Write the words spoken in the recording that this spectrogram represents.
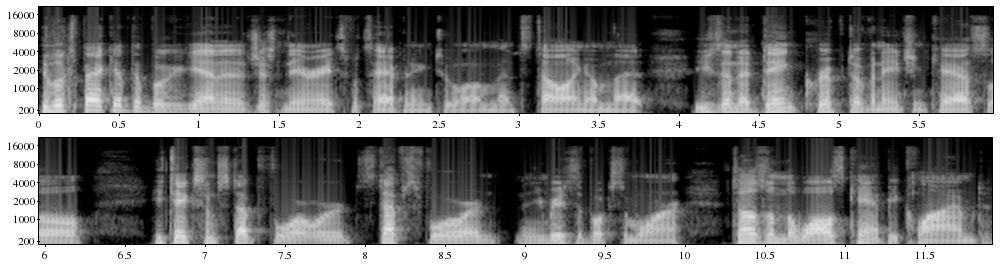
He looks back at the book again and it just narrates what's happening to him. It's telling him that he's in a dank crypt of an ancient castle. He takes some step forward, steps forward, and he reads the book some more. Tells him the walls can't be climbed.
